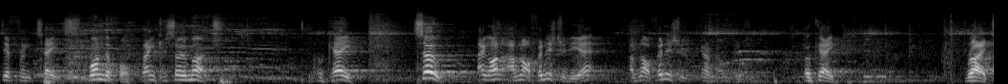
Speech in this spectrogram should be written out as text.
different tastes. Wonderful. Thank you so much. Okay. So, hang on, I'm not finished with you yet. I'm not finished with you. Okay. Right.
